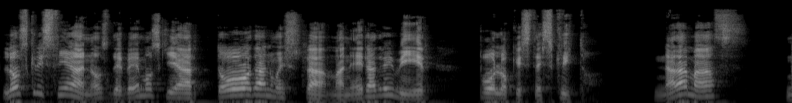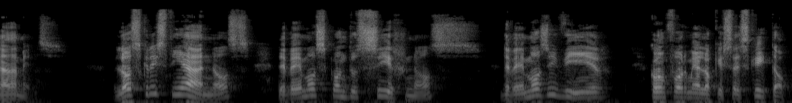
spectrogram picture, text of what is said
Los cristianos debemos guiar toda nuestra manera de vivir por lo que está escrito. Nada más, nada menos. Los cristianos debemos conducirnos, debemos vivir conforme a lo que está escrito.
